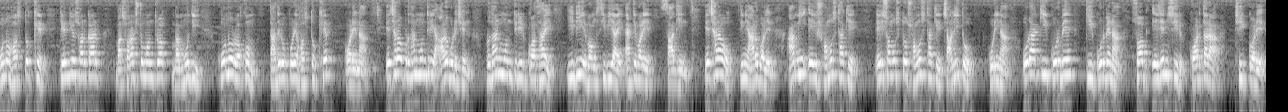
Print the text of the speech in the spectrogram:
কোনো হস্তক্ষেপ কেন্দ্রীয় সরকার বা স্বরাষ্ট্র মন্ত্রক বা মোদী কোনো রকম তাদের ওপরে হস্তক্ষেপ করে না। এছাড়াও প্রধানমন্ত্রী আরও বলেছেন, প্রধানমন্ত্রীর কথায় ইডি এবং সিবিআই একেবারে স্বাধীন। এছাড়াও তিনি আরও বলেন, আমি এই সংস্থাকে, এই সমস্ত সংস্থাকে চালিত করি না। ওরা কি করবে কি করবে না, সব এজেন্সির কর্তারা ঠিক করে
